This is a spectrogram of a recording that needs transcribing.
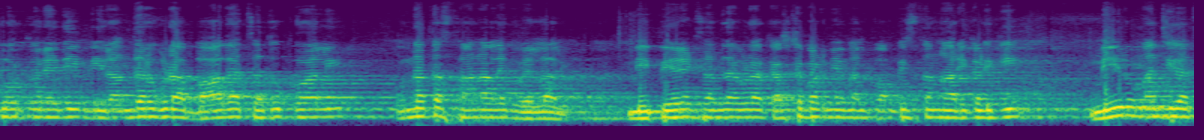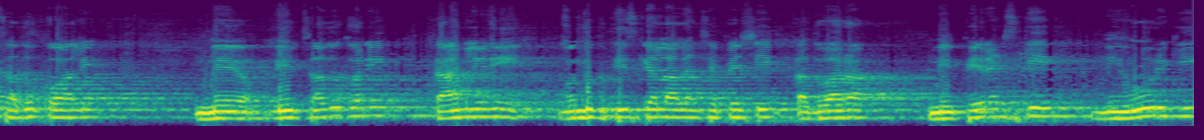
కోరుకునేది మీరందరూ కూడా బాగా చదువుకోవాలి ఉన్నత స్థానాలకు వెళ్ళాలి. మీ పేరెంట్స్ అందరూ కూడా కష్టపడి మిమ్మల్ని పంపిస్తున్నారు ఇక్కడికి. మీరు మంచిగా చదువుకోవాలి. మే- మీరు చదువుకొని ఫ్యామిలీని ముందుకు తీసుకెళ్ళాలని చెప్పేసి తద్వారా మీ పేరెంట్స్కి మీ ఊరికి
